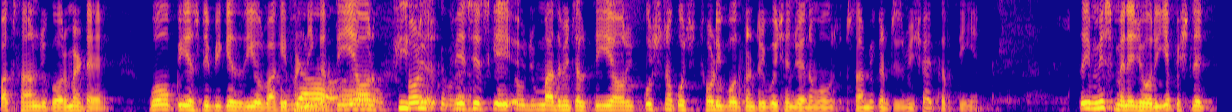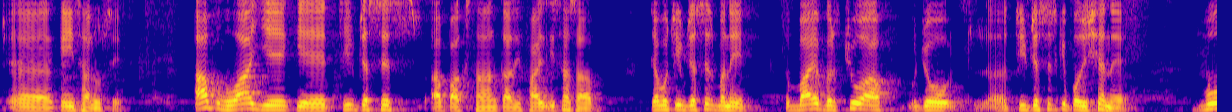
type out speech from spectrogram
पाकिस्तान जो गवर्नमेंट है वो पीएसडीपी के ज़रिए और बाकी फंडिंग करती है और फीसिस के मद में चलती है और कुछ ना कुछ थोड़ी बहुत कंट्रीब्यूशन जो है ना वो इस्लामिक कंट्रीज़ भी शायद करती हैं। तो ये मिस मैनेज हो रही है पिछले कई सालों से। अब हुआ ये कि chief justice of Pakistan Qazi Faiz Isa साहब जब वो चीफ जस्टिस बने तो बाय वर्चू ऑफ़ जो चीफ जस्टिस की पोजीशन है वो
